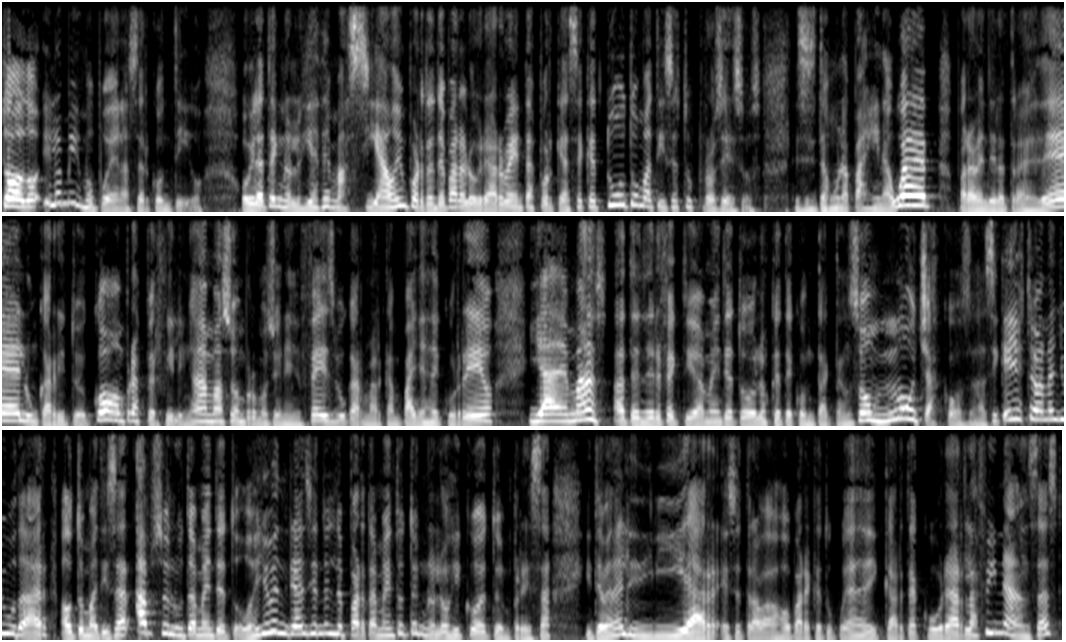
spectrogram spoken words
todo y lo mismo pueden hacer contigo. Hoy la tecnología es demasiado importante para lograr ventas porque hace que tú automatices tus procesos. Necesitas una página web para vender a través de él, un carrito de compras, perfil en Amazon, promociones en Facebook, armar campañas de correo y además atender efectivamente a todos los que te contactan. Son muchas cosas, así que ellos te van a ayudar a automatizar absolutamente todo. Ellos vendrían siendo el departamento tecnológico de tu empresa y te van a aliviar ese trabajo para que tú puedas dedicarte a cobrar las finanzas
